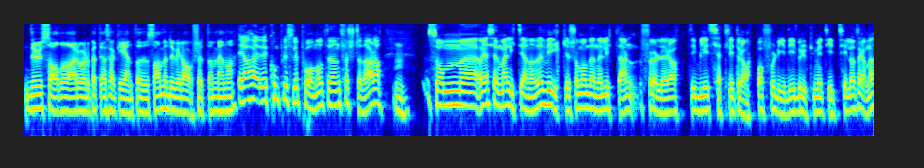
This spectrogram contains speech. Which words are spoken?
Du sa det der, Ole Petter, jeg skal ikke gjenta det du sa, men du ville avslutte med noe? Ja, det kom plutselig på noe til den første der, da. Mm. Som, eh, og jeg kjenner meg litt igjen av det. Det virker som om denne lytteren føler at de blir sett litt rart på fordi de bruker mye tid til å trene.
